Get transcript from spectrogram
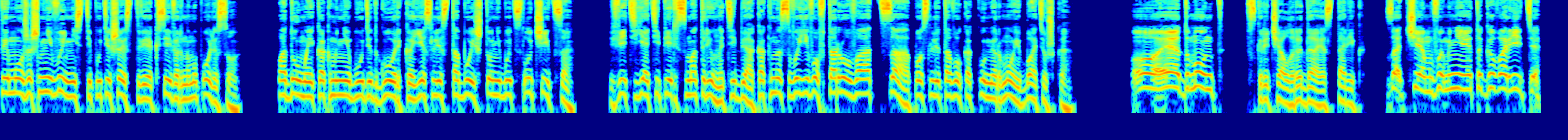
ты можешь не вынести путешествие к Северному полюсу. Подумай, как мне будет горько, если с тобой что-нибудь случится. Ведь я теперь смотрю на тебя, как на своего второго отца после того, как умер мой батюшка. «О, Эдмунд!» — вскричал, рыдая, старик. Зачем вы мне это говорите?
